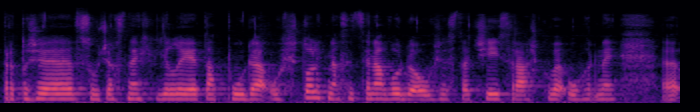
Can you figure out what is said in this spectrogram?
protože v současné chvíli je ta půda už tolik nasycena vodou, že stačí srážkové úhrny eh,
